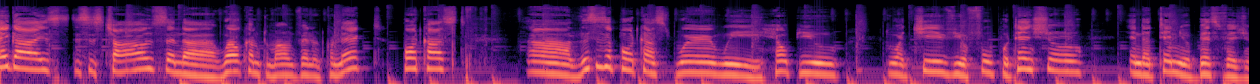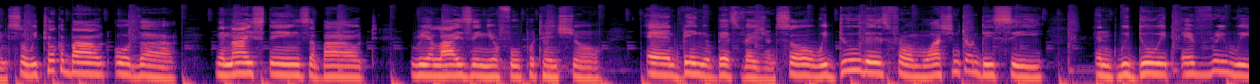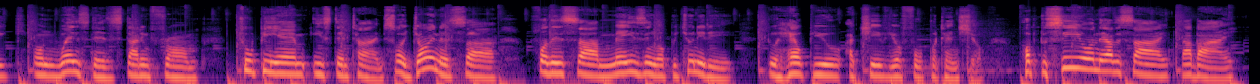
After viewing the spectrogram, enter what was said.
Hey guys, this is Charles, and uh, welcome to Mount Vernon Connect podcast. Uh, this is a podcast where we help you to achieve your full potential and attain your best version. So we talk about all the the nice things about realizing your full potential and being your best version. So we do this from Washington D.C and we do it every week on Wednesdays starting from 2 p.m. Eastern Time. So join us uh, for this uh, amazing opportunity to help you achieve your full potential. Hope to see you on the other side. Bye bye.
